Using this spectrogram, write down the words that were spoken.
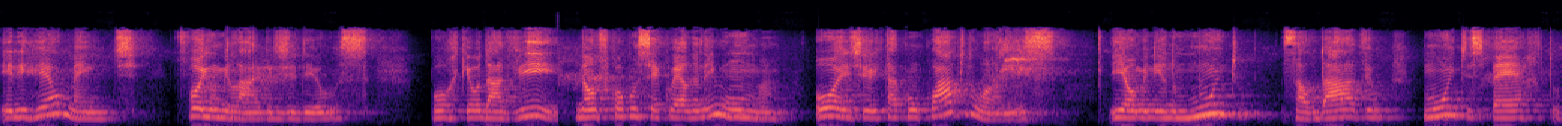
ele realmente foi um milagre de Deus, porque o Davi não ficou com sequela nenhuma. Hoje ele está com quatro anos e é um menino muito saudável, muito esperto,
